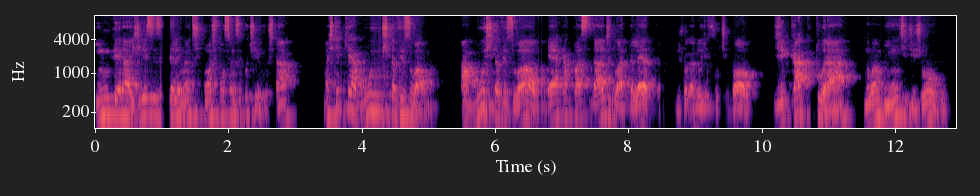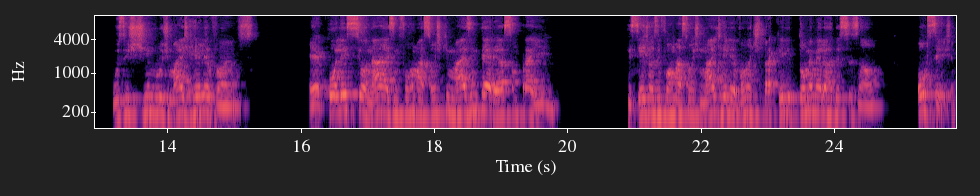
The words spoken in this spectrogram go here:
e interagir esses elementos com as funções executivas, tá? Mas o que é a busca visual? A busca visual é a capacidade do atleta, do jogador de futebol, de capturar no ambiente de jogo os estímulos mais relevantes, é, colecionar as informações que mais interessam para ele que sejam as informações mais relevantes para que ele tome a melhor decisão. Ou seja,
